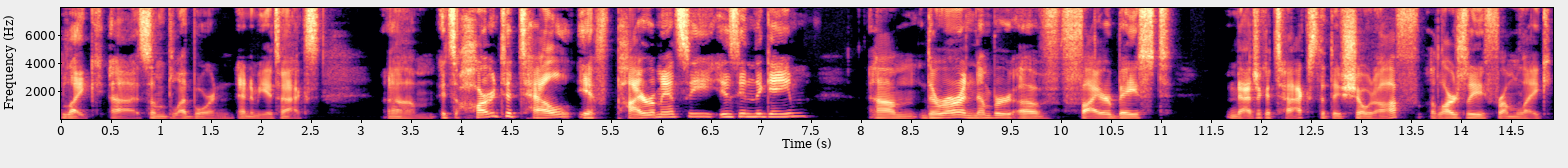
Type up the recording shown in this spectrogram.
like uh, some Bloodborne enemy attacks. Um, it's hard to tell if pyromancy is in the game. Um, there are a number of fire based magic attacks that they showed off, largely from like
